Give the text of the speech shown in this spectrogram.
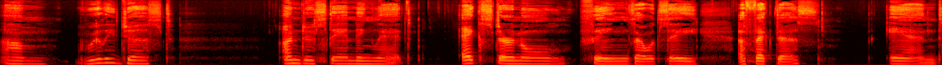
Um, really just understanding that external things, I would say, affect us and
